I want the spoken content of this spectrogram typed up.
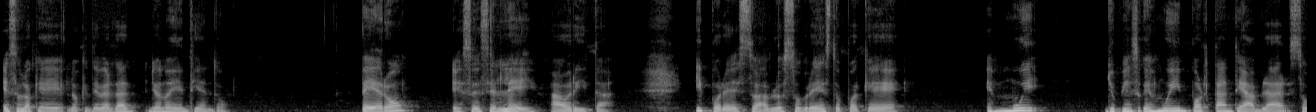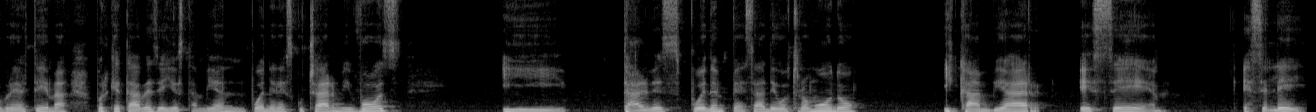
Eso es lo que, lo que de verdad yo no entiendo. Pero eso es el ley ahorita. Y por eso hablo sobre esto, porque es muy yo pienso que es muy importante hablar sobre el tema porque tal vez ellos también pueden escuchar mi voz y tal vez pueden pensar de otro modo y cambiar ese, ley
